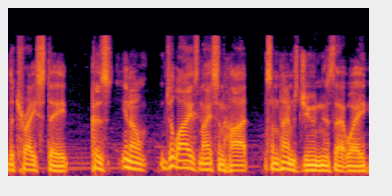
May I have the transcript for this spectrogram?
the tri-state? Because you know, July is nice and hot. Sometimes June is that way.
